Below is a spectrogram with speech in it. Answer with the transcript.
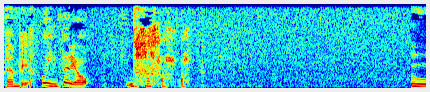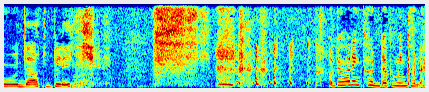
Vem vet? Och inte är det jag. oh, that blick. Och du har din kudde på min kudde.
